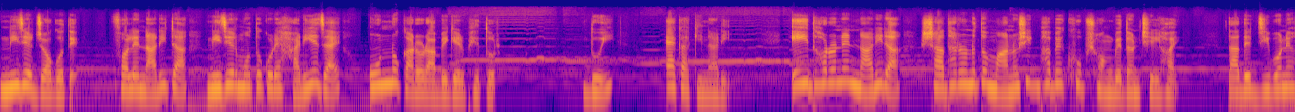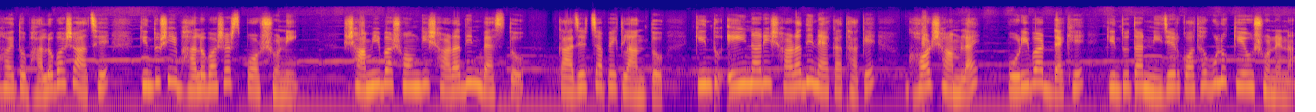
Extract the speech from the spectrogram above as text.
নিজের জগতে, ফলে নারীটা নিজের মতো করে হারিয়ে যায় অন্য কারোর আবেগের ভেতর। দুই, একাকী নারী। এই ধরনের নারীরা সাধারণত মানসিকভাবে খুব সংবেদনশীল হয়। তাদের জীবনে হয়তো ভালোবাসা আছে, কিন্তু সেই ভালোবাসার স্পর্শ নেই। স্বামী বা সঙ্গী সারাদিন ব্যস্ত কাজের চাপে ক্লান্ত। কিন্তু এই নারী সারাদিন একা থাকে, ঘর সামলায়, পরিবার দেখে, কিন্তু তার নিজের কথাগুলো কেউ শোনে না।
